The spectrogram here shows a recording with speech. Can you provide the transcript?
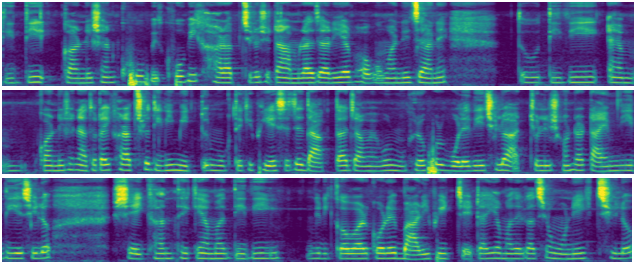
দিদির কন্ডিশান খুবই খুবই খারাপ ছিল সেটা আমরা জানি আর ভগবানই জানে। তো দিদি কন্ডিশান এতটাই খারাপ ছিল, দিদি মৃত্যুর মুখ থেকে ফিরে এসেছে ডাক্তার জামাইবুর মুখের ওপর বলে দিয়েছিল, আটচল্লিশ ঘণ্টা টাইম দিয়ে দিয়েছিল। সেইখান থেকে আমার দিদি রিকভার করে বাড়ি ফিরছে, এটাই আমাদের কাছে অনেক ছিল।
